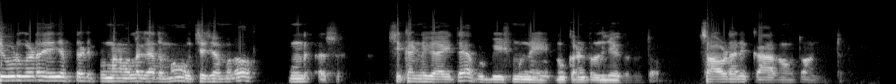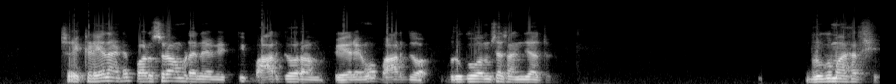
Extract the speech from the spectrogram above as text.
శివుడు కూడా ఏం చెప్తాడు? ఇప్పుడు మన వల్ల కాదమ్మా వచ్చే జన్మలో శిఖండిగా అయితే అప్పుడు భీష్ముడిని నువ్వు కంట్రోల్ చేయగలుగుతావు. చావడానికి కారణం అవుతావు అని. సో ఇక్కడ ఏంటంటే పరశురాముడు అనే వ్యక్తి భార్గవరాముడు పేరేమో భార్గవ భృగు వంశ సంజాతుడు. భృగు మహర్షి.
